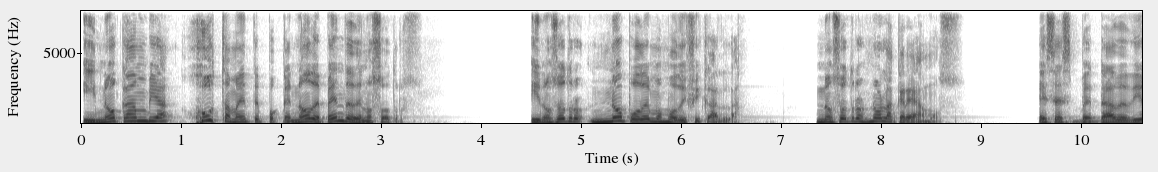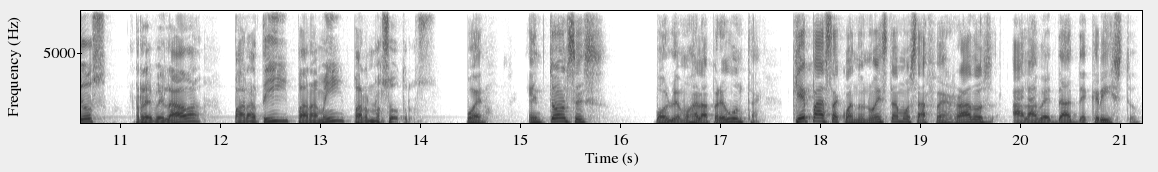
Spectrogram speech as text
y no cambia justamente porque no depende de nosotros. Y nosotros no podemos modificarla. Nosotros no la creamos. Esa es verdad de Dios revelada para ti, para mí, para nosotros. Bueno, entonces volvemos a la pregunta. ¿Qué pasa cuando no estamos aferrados a la verdad de Cristo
